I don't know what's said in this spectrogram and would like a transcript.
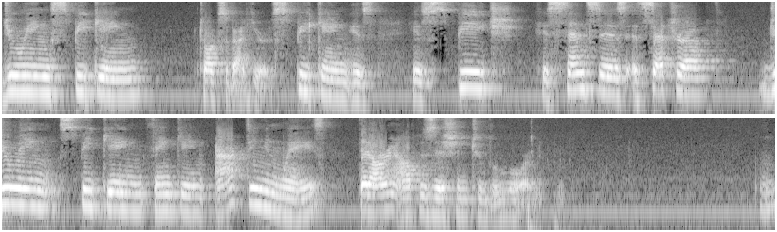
doing, speaking, talks about here, speaking, his, his speech, his senses, etc., doing, speaking, thinking, acting in ways that are in opposition to the Lord. Hmm?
